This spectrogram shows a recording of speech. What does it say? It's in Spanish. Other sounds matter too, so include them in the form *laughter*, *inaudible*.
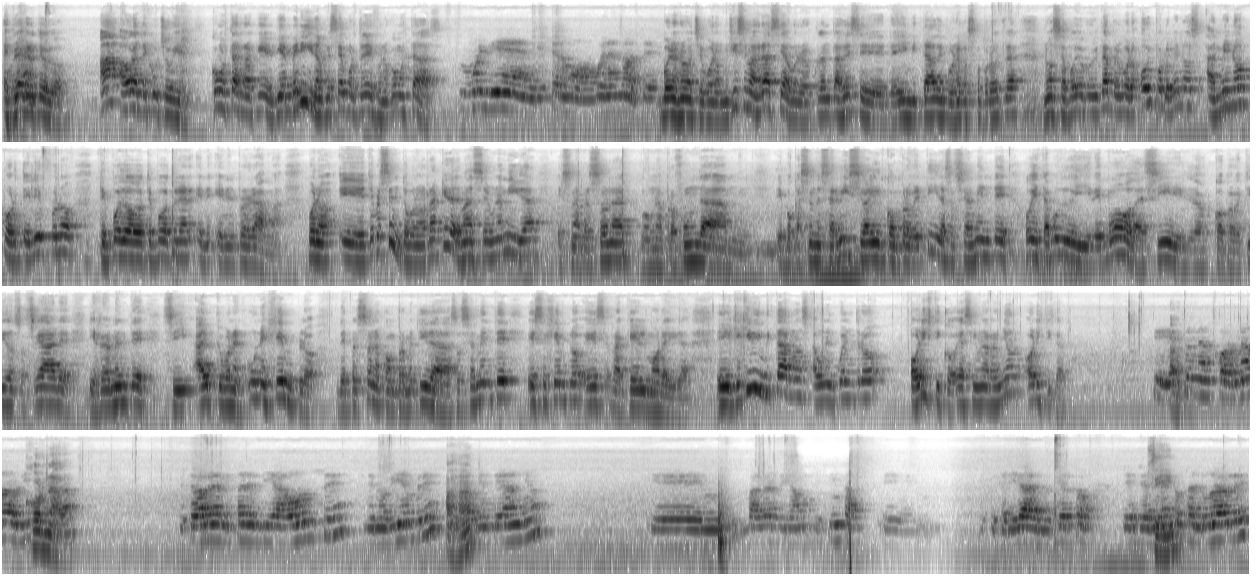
Espera que no te oigo. Ah, ahora te escucho bien. ¿Cómo estás Raquel? Bienvenida, aunque sea por teléfono. ¿Cómo estás? Muy bien, Guillermo. Buenas noches. Buenas noches. Bueno, muchísimas gracias. Bueno, tantas veces te he invitado y por una cosa o por otra no se ha podido conectar, pero bueno, hoy por lo menos, al menos por teléfono, te puedo, te puedo tener en, el programa. Bueno, eh, te presento. Bueno, Raquel, además de ser una amiga, es una persona con una profunda mm, vocación de servicio, alguien comprometida socialmente. Hoy está muy de moda decir los comprometidos sociales y realmente si hay que poner un ejemplo de persona comprometida socialmente, ese ejemplo es Raquel Moreira, eh, que quiere invitarnos a un encuentro holístico, es así, una reunión holística. Sí, es una jornada holística. Jornada. Que se va a realizar el día 11 de noviembre, de 20 años que va a haber, digamos, distintas eh, especialidades, ¿no es cierto? Desde alimentos saludables,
